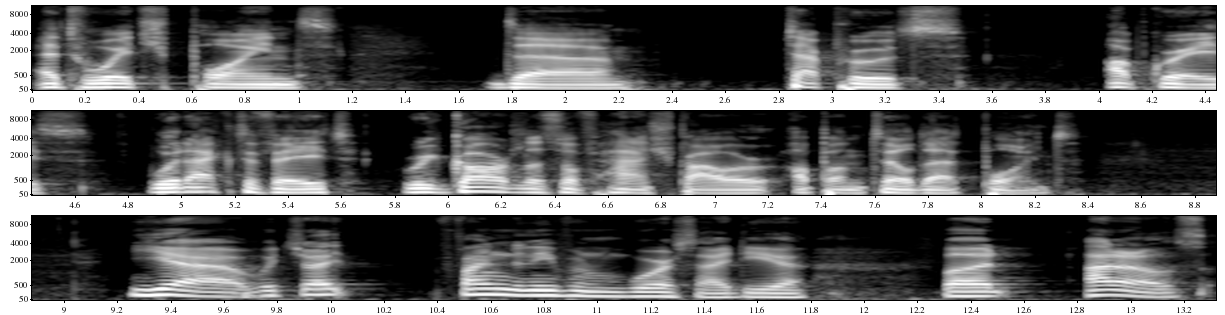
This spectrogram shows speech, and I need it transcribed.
at which point the taproot upgrades would activate regardless of hash power up until that point Yeah, which I find an even worse idea. But I don't know.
